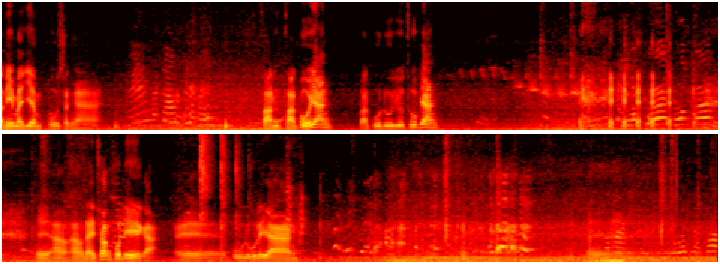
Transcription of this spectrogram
วันนี้มาเยี่ยมปู่สง่าสอนสอนปู่ยัง สอนปู่ดู YouTube ยังเออเอาเอาไหนช่องพลเอกอะเออปู่รู้หรือยังเออแล้วก็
